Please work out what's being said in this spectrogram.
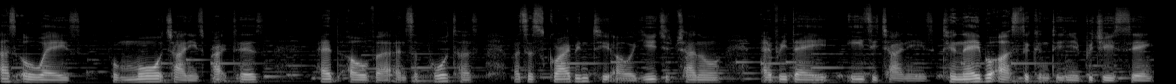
As always, for more Chinese practice, head over and support us by subscribing to our YouTube channel Everyday Easy Chinese to enable us to continue producing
